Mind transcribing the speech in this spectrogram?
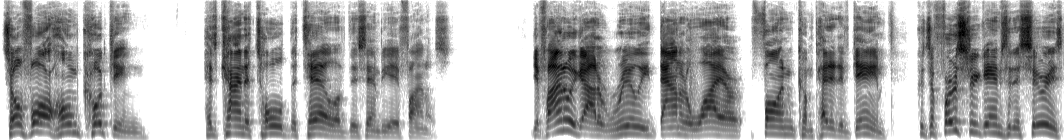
So far, home cooking has kind of told the tale of this NBA Finals. You finally got a really down to the wire, fun, competitive game because the first three games of this series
